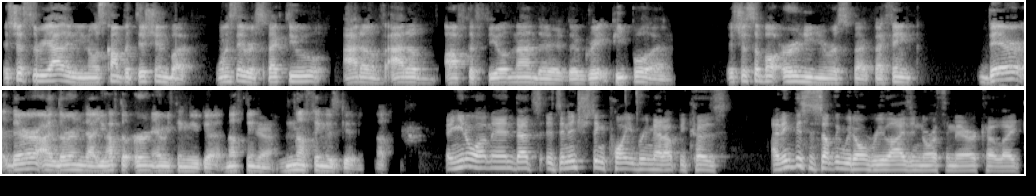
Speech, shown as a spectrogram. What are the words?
it's just the reality. You know, it's competition, but once they respect you out of out of off the field, man, they're they're great people, and it's just about earning your respect. I think there there I learned that you have to earn everything you get. Nothing Yeah. nothing is given. Nothing. And you know what, man? That's it's an interesting point you bring that up because I think this is something we don't realize in North America. Like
